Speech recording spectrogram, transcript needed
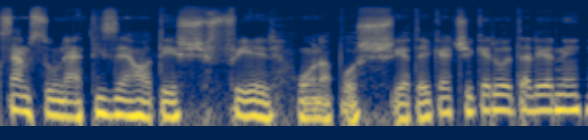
Samsungnál 16 és fél hónapos értéket sikerült elérni,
